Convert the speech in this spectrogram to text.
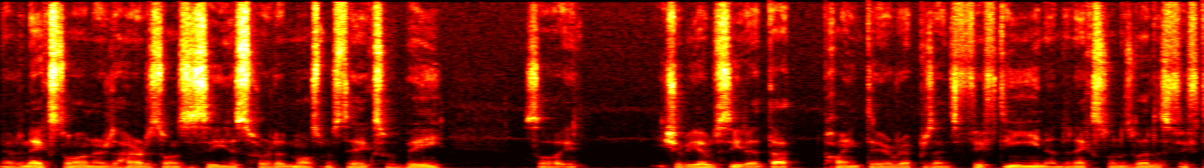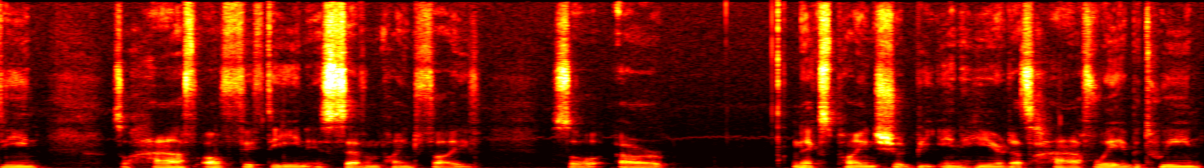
Now the next one or the hardest ones to see this is where the most mistakes will be so it, you should be able to see that that point there represents 15 and the next one as well is 15 so half of 15 is 7.5 so our next point should be in here. That's halfway between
